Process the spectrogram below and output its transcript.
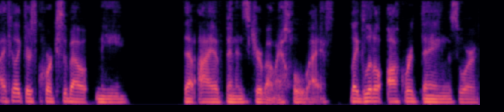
I feel like there's quirks about me that I have been insecure about my whole life, like little awkward things or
